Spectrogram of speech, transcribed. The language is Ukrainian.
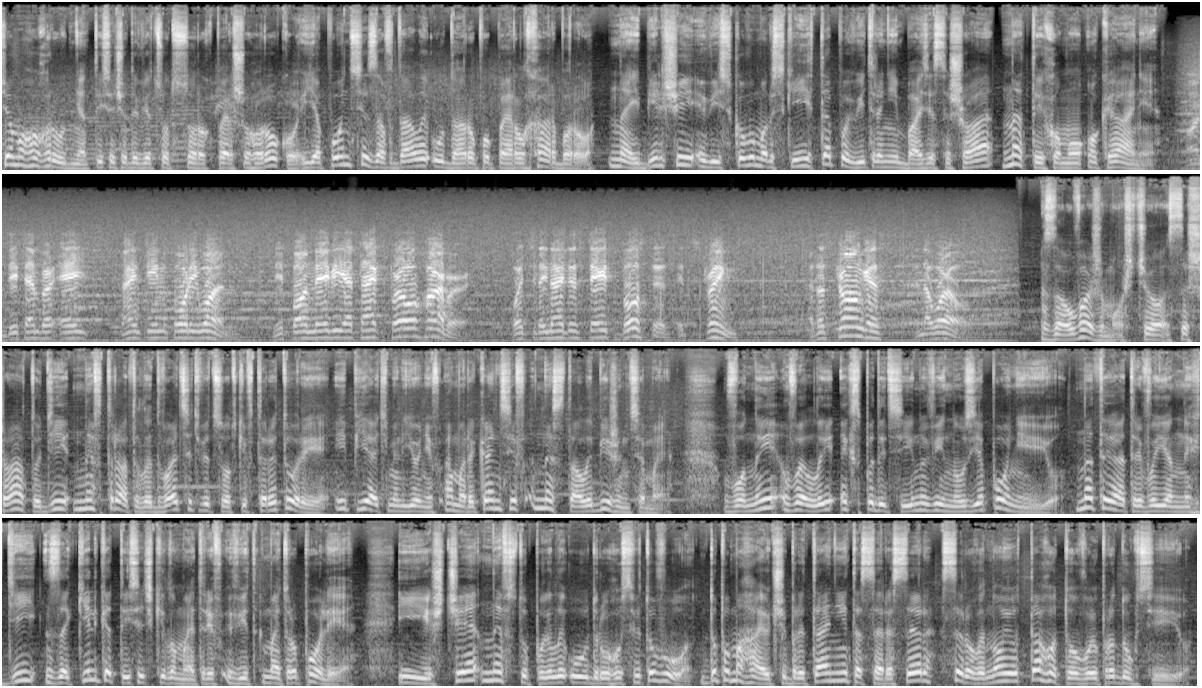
7 грудня 1941 року японці завдали удару по Перл-Харбору, найбільшій військово-морській та повітряній базі США на Тихому океані. On December 8, 1941, Nippon Navy attacked Pearl Harbor, which the United States boasted its strength as the strongest in the world. Зауважимо, що США тоді не втратили 20% території, і 5 мільйонів американців не стали біженцями. Вони вели експедиційну війну з Японією на театрі воєнних дій за кілька тисяч кілометрів від метрополії, і ще не вступили у Другу світову, допомагаючи Британії та СРСР сировиною та готовою продукцією.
